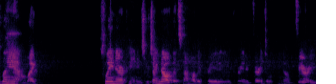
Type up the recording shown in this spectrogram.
bland, like plein air paintings, which I know that's not how they're created. They're created very, you know, very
